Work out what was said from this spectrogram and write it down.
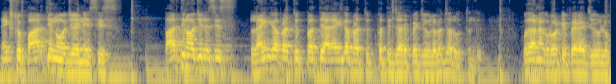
నెక్స్ట్ పార్థినోజెనిసిస్. పార్థినోజెనిసిస్ లైంగిక ప్రత్యుత్పత్తి అలైంగిక ప్రత్యుత్పత్తి జరిపే జీవులలో జరుగుతుంది. ఉదాహరణకు రోటిపేర జీవులు.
